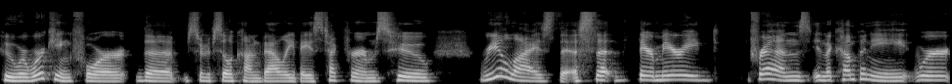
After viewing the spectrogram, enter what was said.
who were working for the sort of Silicon Valley based tech firms who realized this that they're married friends in the company were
